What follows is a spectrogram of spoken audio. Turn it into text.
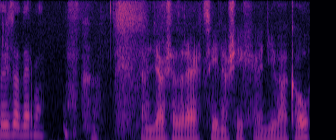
To je zadarmo. Ďalšia z reakcií našich divákov.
